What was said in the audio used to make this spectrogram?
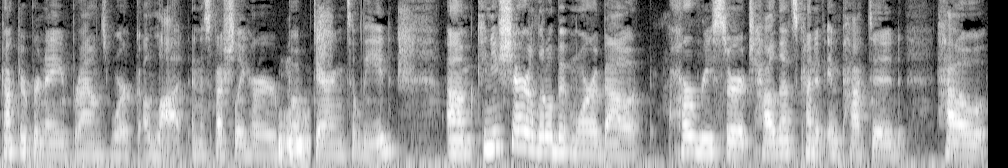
Dr. Brene Brown's work a lot, and especially her mm-hmm. book Daring to Lead. Um, can you share a little bit more about her research, how that's kind of impacted how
